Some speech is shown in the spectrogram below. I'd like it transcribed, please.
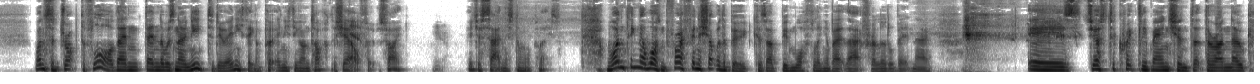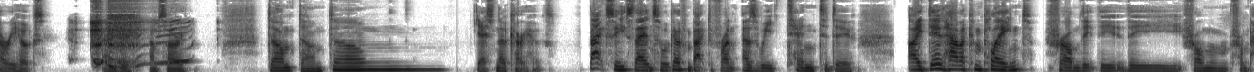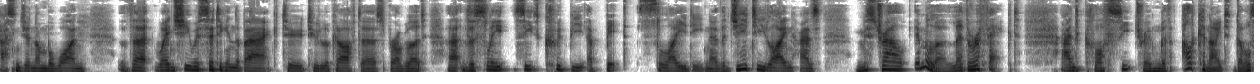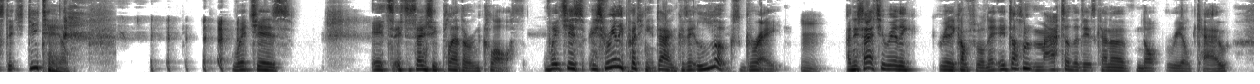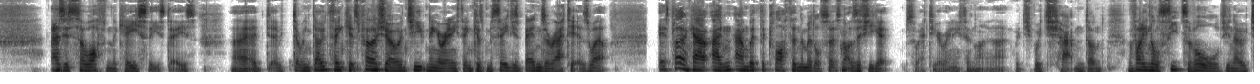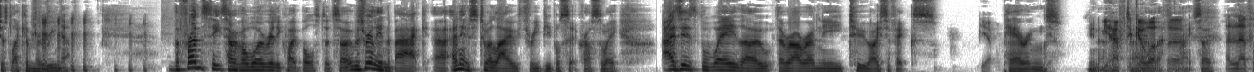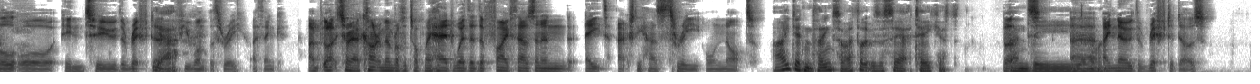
once it dropped the floor, then then there was no need to do anything or put anything on top of the shelf. Yeah. It was fine. Yeah. It just sat in its normal place. One thing there wasn't before I finish up with the boot because I've been waffling about that for a little bit now. Is just to quickly mention that there are no curry hooks. Andrew, I'm sorry. Dum dum dum. Yes, no curry hooks. Back seats then, so we'll go from back to front as we tend to do. I did have a complaint from the, the, the, from, from passenger number one that when she was sitting in the back to, to look after Sproglet, uh, the sleet, seats could be a bit slidey. Now the GT line has Mistral Imola leather effect and cloth seat trim with Alkanite double stitch detail, which is, it's, it's essentially pleather and cloth, which is, it's really putting it down because it looks great. Mm. And it's actually really, really comfortable. And it, it doesn't matter that it's kind of not real cow, as is so often the case these days. Uh, I, I mean, don't think it's Peugeot and cheapening or anything because Mercedes Benz are at it as well. It's playing out and, and with the cloth in the middle. So it's not as if you get sweaty or anything like that, which, which happened on vinyl seats of old, you know, just like a Marina. the front seats, however, were really quite bolstered. So it was really in the back, uh, and it was to allow three people sit across the way. As is the way, though, there are only two Isofix Yep. pairings. You know, You have to uh, go up a, right. So a level or into the Rifter Yeah. if you want the three, I think. I'm uh, sorry, I can't remember off the top of my head whether the 5008 actually has three or not. I didn't think so. I thought it was a Seat Ateca But and the uh. I know the Rifter does,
